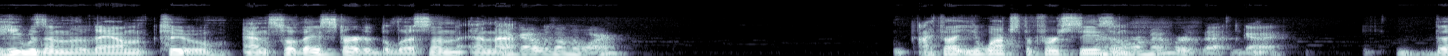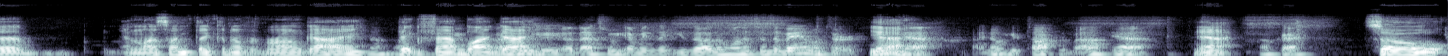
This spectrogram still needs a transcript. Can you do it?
he was in the van too, and so they started to listen, and That that guy was on The Wire. I thought you watched the first season. I don't remember that guy. The unless I'm thinking of the wrong guy, No, big fat black guy. that's who. I mean, the, the other one that's in the van with her. Yeah. Yeah. I know who you're talking about. Yeah. Yeah. Okay. So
